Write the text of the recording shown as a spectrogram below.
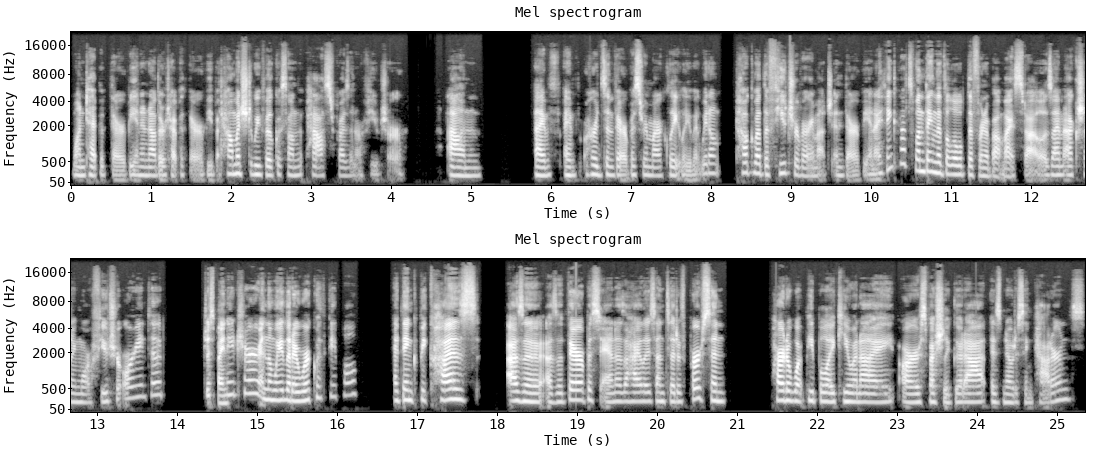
one type of therapy and another type of therapy. But how much do we focus on the past, present, or future? Um, I've I've heard some therapists remark lately that we don't talk about the future very much in therapy, and I think that's one thing that's a little different about my style. Is I'm actually more future oriented, just by nature, in the way that I work with people. I think because as a as a therapist and as a highly sensitive person, part of what people like you and I are especially good at is noticing patterns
